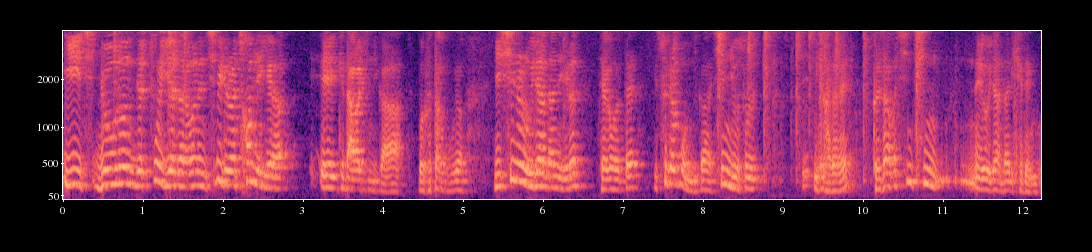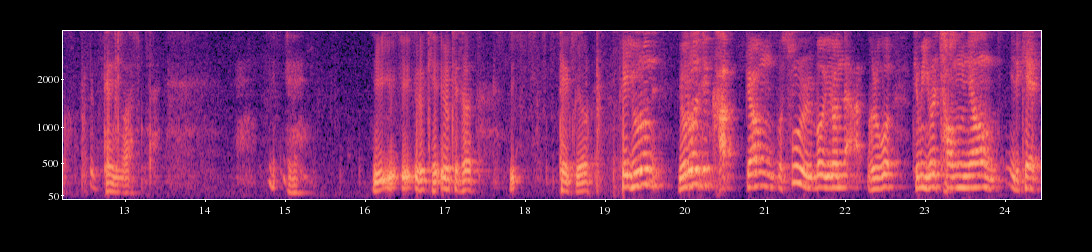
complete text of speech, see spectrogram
이 시- 묘는 이제 축으로 의지한다는 거는 11일은 처음 얘기가 이렇게 나와 있으니까 뭐 그렇다고 보고요. 이 신을 의지한다는 얘기는 제가 볼 때 수련 뭡니까? 신유술 이렇게 가잖아요. 그래서 신, 신에 의지한다 이렇게 된 거, 되는 것 같습니다. 예. 이렇게 이렇게 해서 돼 있고요. 요런 요런 지금 갑병 뭐술뭐 이런 아- 그리고 지금 이걸 정령 이렇게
